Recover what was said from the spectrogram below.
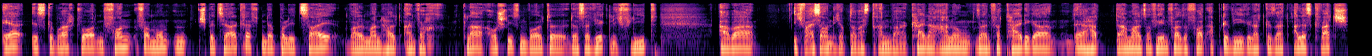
er ist gebracht worden von vermummten Spezialkräften der Polizei, weil man halt einfach klar ausschließen wollte, dass er wirklich flieht. Aber ich weiß auch nicht, ob da was dran war. Keine Ahnung. Sein Verteidiger, der hat damals auf jeden Fall sofort abgewiegelt, hat gesagt, alles Quatsch.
